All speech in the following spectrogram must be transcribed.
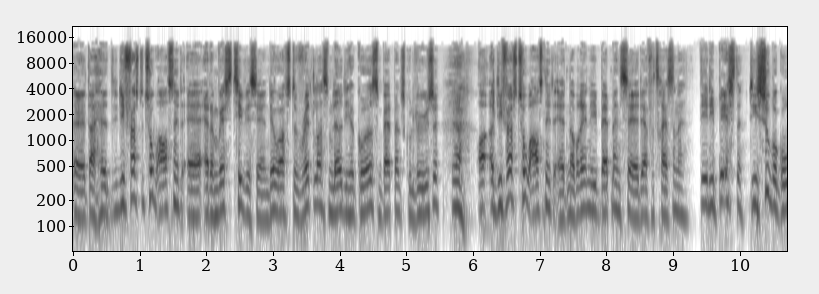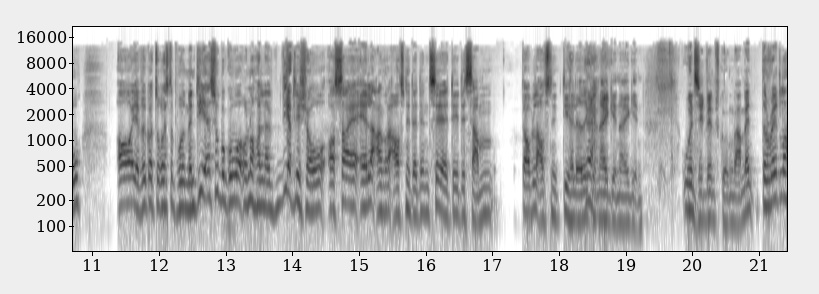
øh, der havde de første to afsnit af Adam West tv-serien. Det var også The Riddler, som lavede de her gåder, som Batman skulle løse. Ja. Og, og de første to afsnit af den oprindelige Batman-serie der fra 60'erne, det er de bedste. De er super gode. Og jeg ved godt, du ryster på hovedet, men de er super gode og underholdende og virkelig sjove. Og så er alle andre afsnit af den serie, det er det samme dobbeltafsnit, de har lavet Ja. igen og igen og igen. Uanset hvem skurken var. Men The Riddler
